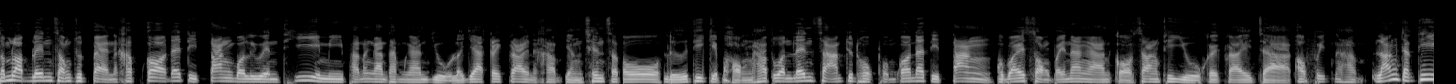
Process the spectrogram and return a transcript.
สำหรับเลนส์2.8 นะครับก็ได้ติดตั้งบริเวณที่มีพนักงานทำงานอยู่ระยะใกล้ๆนะครับอย่างเช่นสโตร์หรือที่เก็บของนะครับส่วนเลนส์3.6 ผมก็ได้ติดตั้งเอาไว้ส่องไปหน้างานก่อสร้างที่อยู่ไกลๆจากออฟฟิศนะครับหลังจากที่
